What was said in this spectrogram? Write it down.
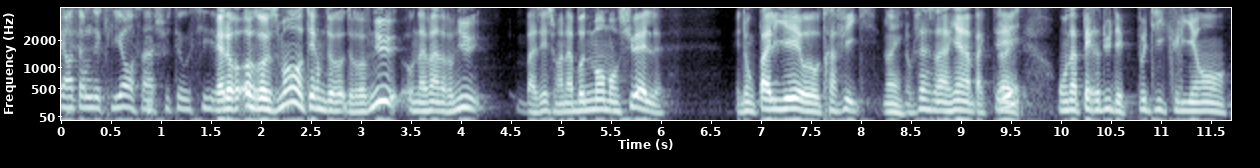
et en termes de clients, ça a chuté aussi. Et alors, heureusement, en termes de, de revenus, on avait un revenu basé sur un abonnement mensuel et donc pas lié au, trafic. Donc ça, ça n'a rien impacté. On a perdu des petits clients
